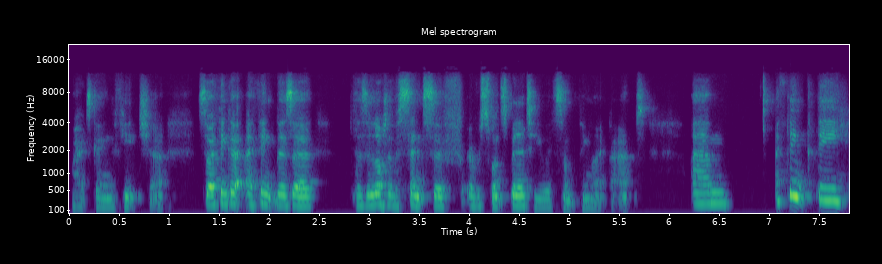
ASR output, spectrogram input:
where it's going in the future. So I think, I think there's a, there's a lot of a sense of a responsibility with something like that. Um, I think the,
